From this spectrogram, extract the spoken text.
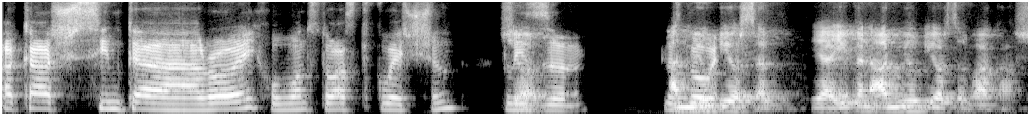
Akash Singha Roy who wants to ask a question. Please, sure. uh, please unmute yourself. Yeah, you can unmute yourself, Akash.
